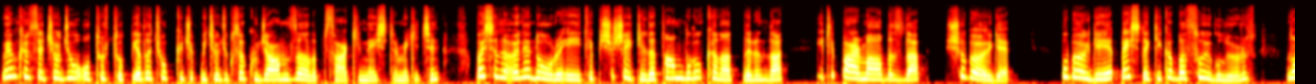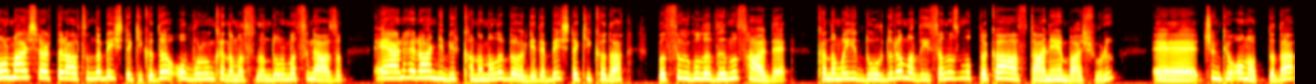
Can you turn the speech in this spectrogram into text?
mümkünse çocuğu oturtup ya da çok küçük bir çocuksa kucağımıza alıp sakinleştirmek için başını öne doğru eğitip şu şekilde tam burun kanatlarından 2 parmağımızla şu bölge, bu bölgeye 5 dakika bası uyguluyoruz. Normal şartlar altında 5 dakikada o burun kanamasının durması lazım. Eğer herhangi bir kanamalı bölgede 5 dakikada bası uyguladığınız halde kanamayı durduramadıysanız mutlaka hastaneye başvurun. Eee, çünkü o noktada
